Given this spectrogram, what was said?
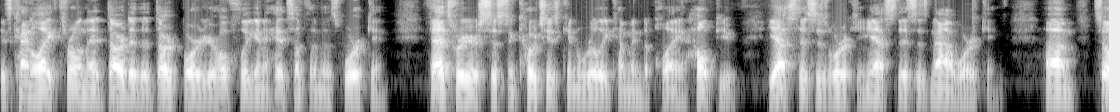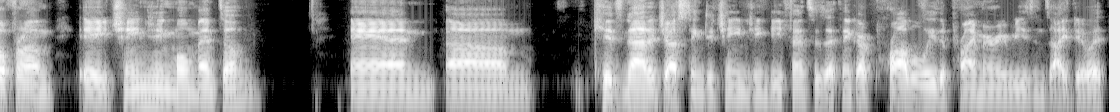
is kind of like throwing that dart at the dartboard. You're hopefully going to hit something that's working. That's where your assistant coaches can really come into play and help you. Yes, this is working. Yes, this is not working. Um, so from a changing momentum and um, kids not adjusting to changing defenses, I think are probably the primary reasons I do it.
